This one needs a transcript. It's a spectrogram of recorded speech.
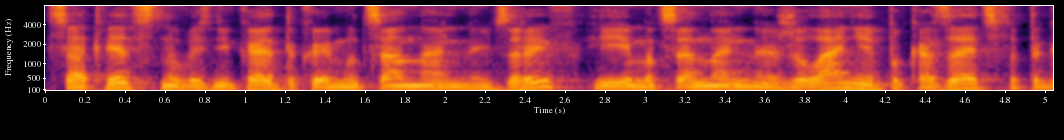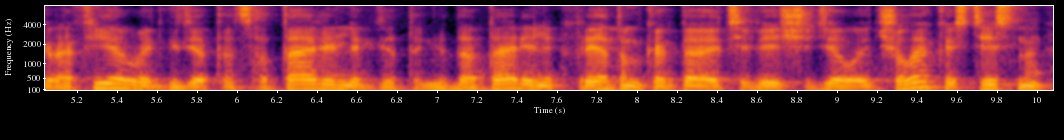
Соответственно, возникает такой эмоциональный взрыв и эмоциональное желание показать, сфотографировать, где-то затарили, где-то не дотарили. При этом, когда эти вещи делает человек, естественно,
